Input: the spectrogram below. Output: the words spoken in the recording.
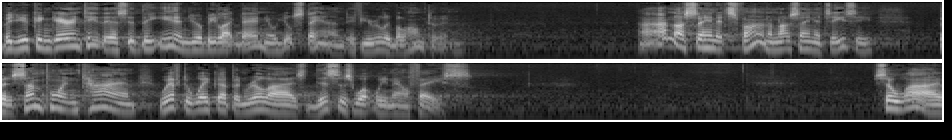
But you can guarantee this at the end, you'll be like Daniel. You'll stand if you really belong to him. I'm not saying it's fun. I'm not saying it's easy. But at some point in time, we have to wake up and realize this is what we now face. So, why?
